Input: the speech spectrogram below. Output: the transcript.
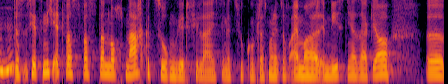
Mhm. Das ist jetzt nicht etwas, was dann noch nachgezogen wird vielleicht in der Zukunft, dass man jetzt auf einmal im nächsten Jahr sagt, ja, äh,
